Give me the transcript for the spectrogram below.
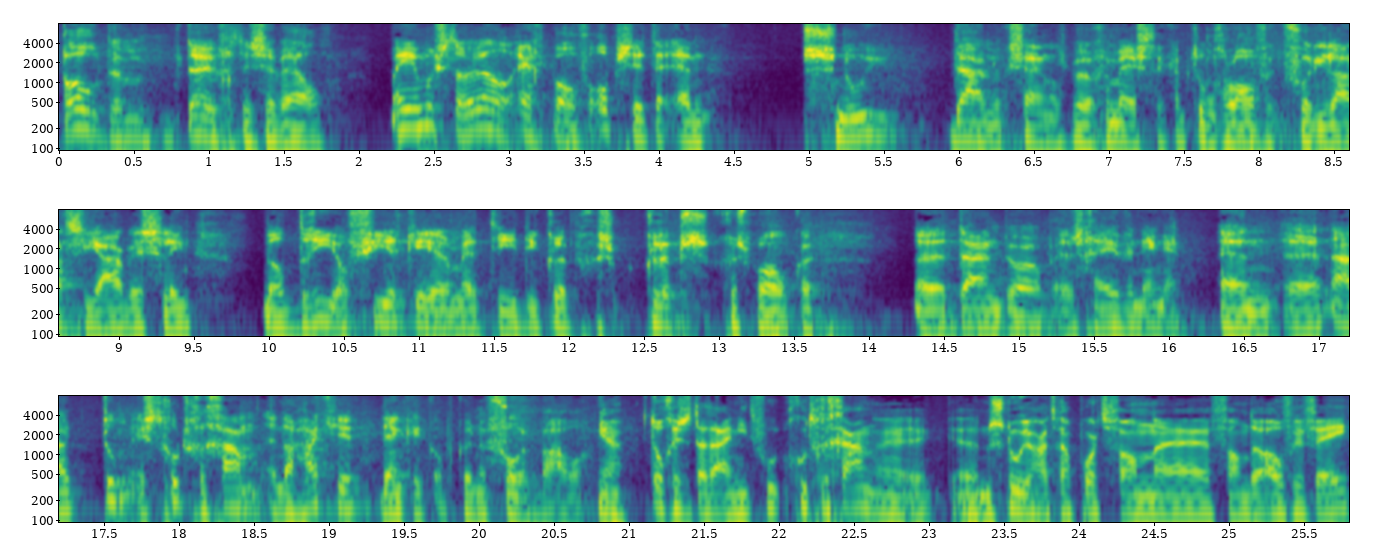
bodem deugden ze wel. Maar je moest er wel echt bovenop zitten en snoei duidelijk zijn als burgemeester. Ik heb toen geloof ik voor die laatste jaarwisseling wel drie of vier keer met die, die club, clubs gesproken. Uh, Duindorp en Scheveningen. En uh, nou, toen is het goed gegaan en daar had je, denk ik, op kunnen voortbouwen. Ja, toch is het uiteindelijk niet goed gegaan. Uh, een snoeihard rapport van, van de OVV.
